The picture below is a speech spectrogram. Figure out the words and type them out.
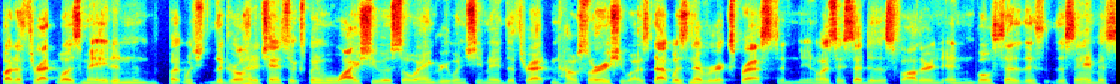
but a threat was made and but which the girl had a chance to explain why she was so angry when she made the threat and how sorry she was. That was never expressed and you know as i said to this father and, and both said this, the same it's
